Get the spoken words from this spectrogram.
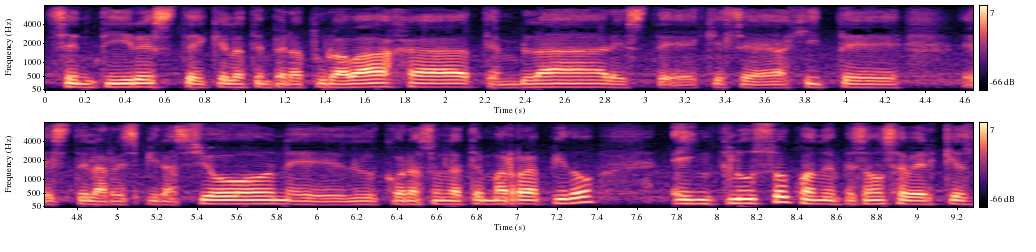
sentir este, que la temperatura baja, temblar, este, que se agite este, la respiración, el corazón late más rápido, e incluso cuando empezamos a ver que es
